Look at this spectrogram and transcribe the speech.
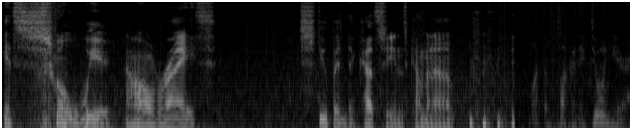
It's so weird. Alright. Stupid, the cutscene's coming up. What the fuck are they doing here?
